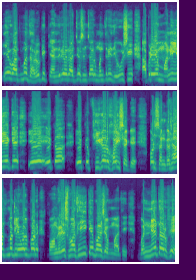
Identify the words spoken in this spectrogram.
એ વાતમાં ધારો કે કેન્દ્રીય રાજ્ય સંચાર મંત્રી દેવુસિંહ આપણે એમ માની લઈએ કે એ એક એક ફિગર હોઈ શકે. પણ સંગઠનાત્મક લેવલ પર કોંગ્રેસમાંથી કે ભાજપમાંથી બંને તરફે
